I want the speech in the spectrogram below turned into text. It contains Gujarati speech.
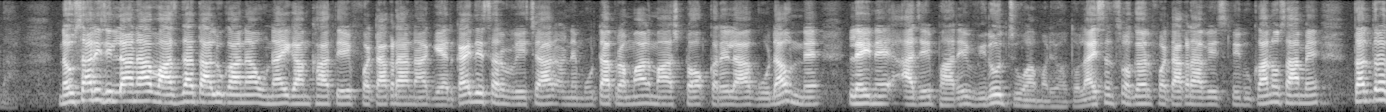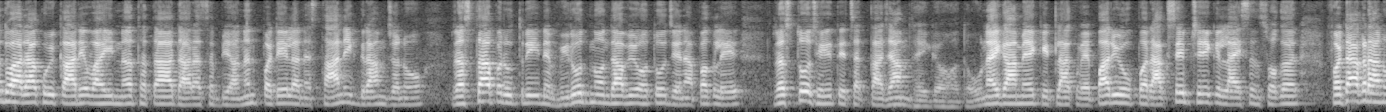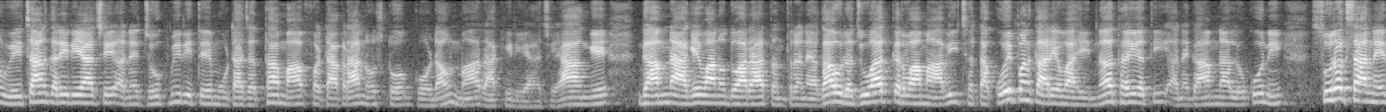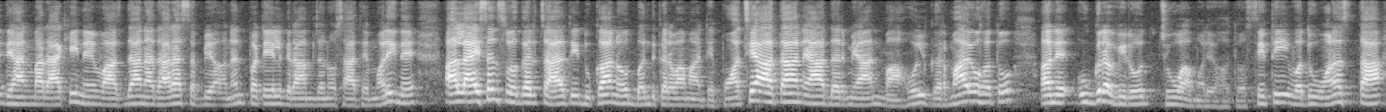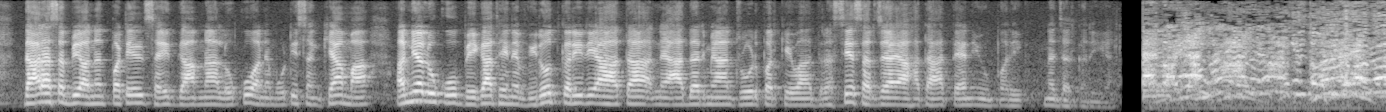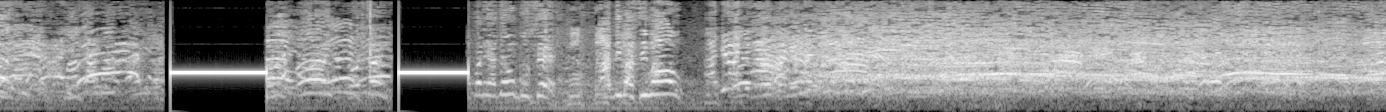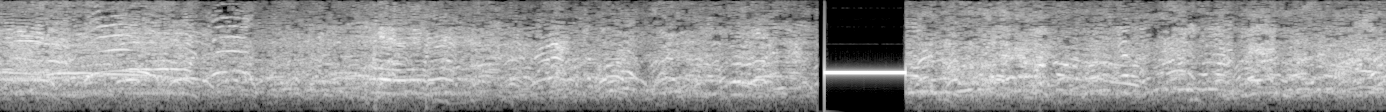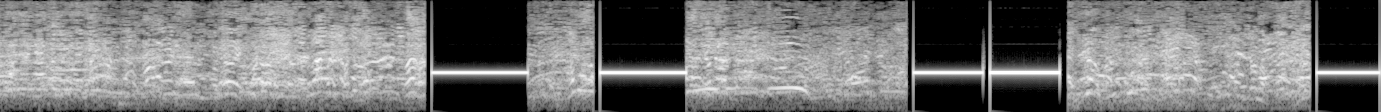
નવસારી જિલ્લાના વાંસદા તાલુકાના ઉનાઈ ગામ ખાતે ફટાકડાના ગેરકાયદેસર વેચાણ અને મોટા પ્રમાણમાં સ્ટોક કરેલા ગોડાઉનને લઈને આજે ભારે વિરોધ જોવા મળ્યો હતો. લાયસન્સ વગર ફટાકડા વેચતી દુકાનો સામે તંત્ર દ્વારા કોઈ કાર્યવાહી ન થતાં ધારાસભ્ય અનંત પટેલ અને સ્થાનિક ગ્રામજનો રસ્તા પર ઉતરીને વિરોધ નોંધાવ્યો હતો, જેના પગલે રસ્તો છે તે ચક્કાજામ થઈ ગયો હતો. ઉનાઈ ગામે કેટલાક વેપારીઓ ઉપર આક્ષેપ છે કે લાયસન્સ વગર ફટાકડાનું વેચાણ કરી રહ્યા છે અને જોખમી રીતે મોટા જથ્થામાં ફટાકડાનો સ્ટોક ગોડાઉનમાં રાખી રહ્યા છે. આ અંગે ગામના આગેવાનો દ્વારા તંત્રને અગાઉ રજૂઆત કરવામાં આવી છતાં કોઈ પણ કાર્યવાહી ન થઈ હતી અને ગામના લોકોની સુરક્ષાને ધ્યાનમાં રાખીને વાંસદાના ધારાસભ્ય અનંત પટેલ ગ્રામજનો સાથે મળીને આ લાયસન્સ વગર ચાલતી દુકાનો બંધ કરવા માટે પહોંચ્યા હતા અને આ દરમિયાન માહોલ ગરમાયો હતો. અને ઉગ્ર વિરોધ જોવા મળ્યો હતો. સ્થિતિ વધુ વણસતા ધારાસભ્ય અનંત પટેલ સહિત ગામના લોકો અને મોટી સંખ્યામાં અન્ય લોકો ભેગા થઈને વિરોધ કરી રહ્યા હતા અને આ દરમિયાન રોડ પર કેવા દ્રશ્ય સર્જાયા હતા તેની ઉપર એક નજર કરીએ. પણ હું ગુસ્સે. આદિવાસીમાં આવું.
